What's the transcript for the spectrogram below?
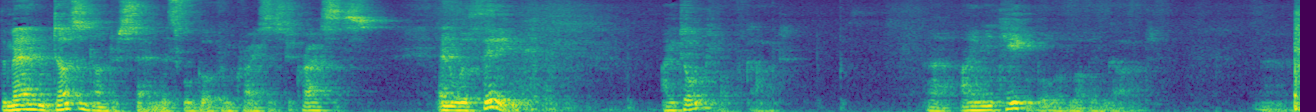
the man who doesn't understand this will go from crisis to crisis and will think, I don't love God. Uh, I'm incapable of loving God. Uh,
